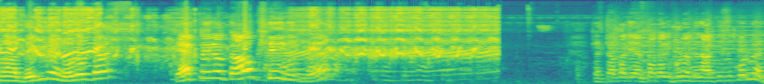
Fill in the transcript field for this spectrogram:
না দেখলেন ওদেরটা একটা এলো তাও খেয়ে নিবে হ্যাঁ? তা তাড়াতাড়ি তাড়াতাড়ি ফুটে দেন আর কিছু করবেন?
